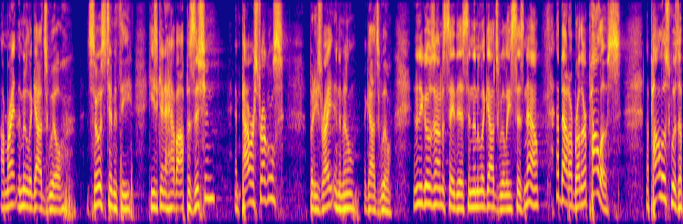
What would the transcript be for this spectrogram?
I'm right in the middle of God's will. And so is Timothy. He's going to have opposition and power struggles, but he's right in the middle of God's will. And then he goes on to say this in the middle of God's will. He says, Now, about our brother Apollos. Apollos was a,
